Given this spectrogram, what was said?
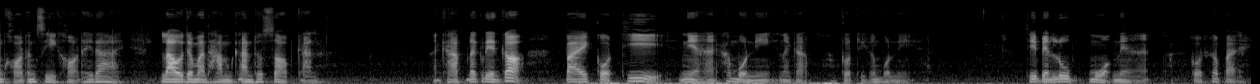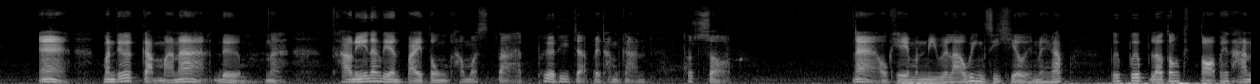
ำคอทั้ง4คอร์ดให้ได้ เราจะมาทำการทดสอบกันนะครับ นักเรียนก็ไปกดที่เนี่ยฮะข้างบนนี้นะครับ กดที่ข้างบนนี้ ที่เป็นรูปหมวกเนี่ยฮะกดเข้าไปอ่ามันก็กลับมาหน้าเดิมนะคราวนี้นักเรียนไปตรงคำว่า start เพื่อที่จะไปทำการทดสอบอ่าโอเค มันมีเวลาวิ่งสีเขียวเห็นไหมครับปึ๊บปึ๊บเราต้องตอบให้ทัน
